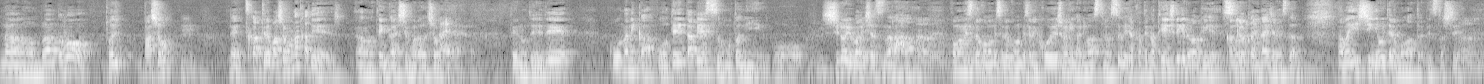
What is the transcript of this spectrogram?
のブランドのポジ場所、うん。うんね、使ってる場所の中であの展開してもらう商品、っていうのででこう何かこうデータベースをもとにこう、うん。白いワイシャツなら、うん。この店とこの店とこの店にこういう商品がありますっていうのをすぐ百貨店が提示できるわけ環境下にないじゃないですか、あの EC に置いてあるものだったら別として、うん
